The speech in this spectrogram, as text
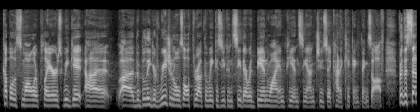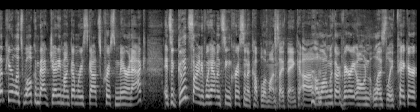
A couple of the smaller players. We get uh, uh, the beleaguered regionals all throughout the week, as you can see there with BNY and PNC on Tuesday, kind of kicking things off. For the setup here, let's welcome back Janney Montgomery Scott's Chris Marinac. It's a good sign if we haven't seen Chris in a couple of months, I think, uh, along with our very own Leslie Picker.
